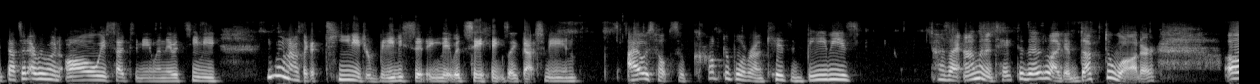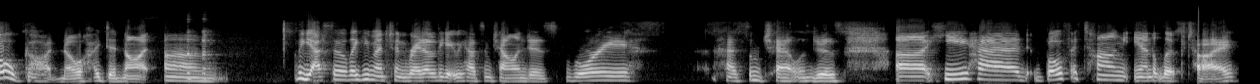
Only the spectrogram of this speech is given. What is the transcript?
Like that's what everyone always said to me when they would see me even when I was like a teenager babysitting, they would say things like that to me. And I always felt so comfortable around kids and babies. I was like, I'm going to take to this like a duck to water. Oh, God, no, I did not. Um, but yeah, so like you mentioned, right out of the gate, we had some challenges. Rory has some challenges. Uh, he had both a tongue and a lip tie,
